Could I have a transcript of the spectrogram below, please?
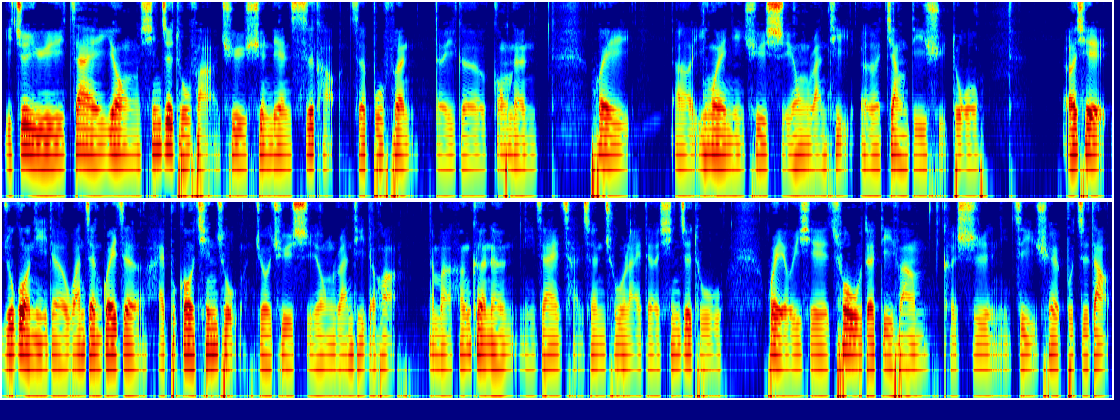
以至于在用心智图法去训练思考这部分的一个功能，会呃因为你去使用软体而降低许多。而且如果你的完整规则还不够清楚，就去使用软体的话，那么很可能你在产生出来的心智图会有一些错误的地方，可是你自己却不知道，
